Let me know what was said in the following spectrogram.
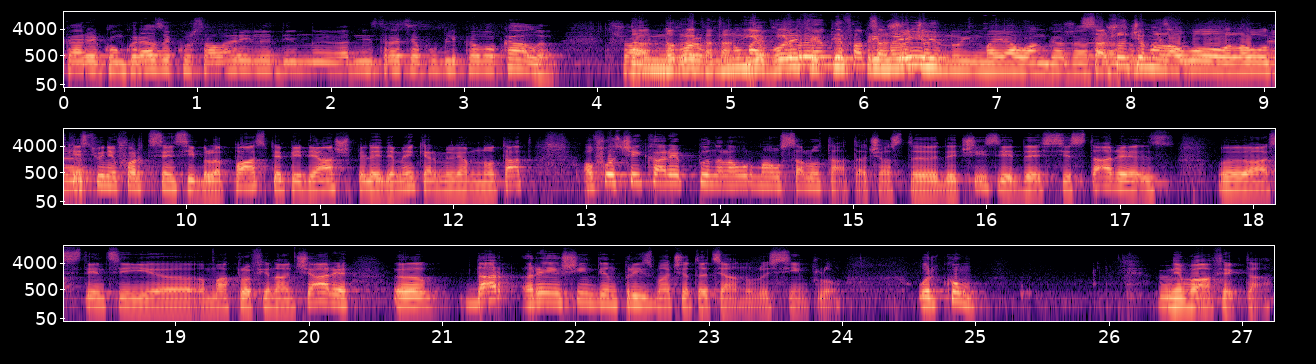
care concurează cu salariile din administrația publică locală. Și da, nu, vor, Catan, nu mai eu, vor eu efectiv, de fapt, primăriile nu mai au angajat. Să ajungem să la, o, la o chestiune foarte sensibilă. PAS, PPDA și PLDM, chiar mi le-am notat, au fost cei care până la urmă au salutat această decizie de sistare uh, asistenții uh, macrofinanciare, uh, dar reieșind din prisma cetățeanului simplu. Oricum, ne va afecta.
